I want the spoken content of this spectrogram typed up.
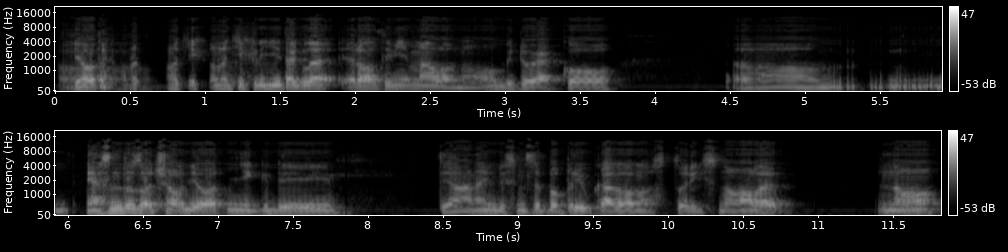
A... Jo, tak ono, ono, těch, ono těch lidí takhle relativně málo, no, kdo jako... Um, já jsem to začal dělat někdy, já nevím, když jsem se poprvé ukázal na stories, no ale no,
